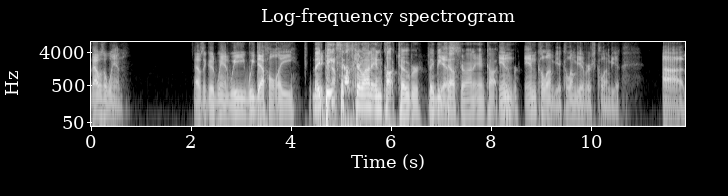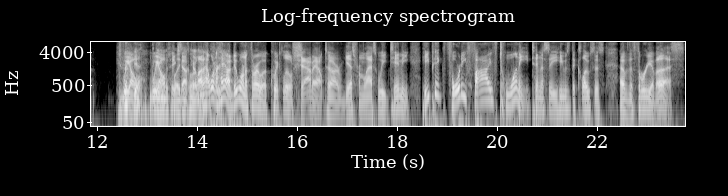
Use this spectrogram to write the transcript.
that was a win. That was a good win. We we definitely They beat South. South Carolina in October. They beat Yes. South Carolina in October in October. in Columbia, Columbia versus Columbia. Uh, we all Yeah, we all picked South Carolina. I want to. sure. Hey, I do want to throw a quick little shout out to our guest from last week, Timmy. He picked 45-20 Tennessee. He was the closest of the three of us.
